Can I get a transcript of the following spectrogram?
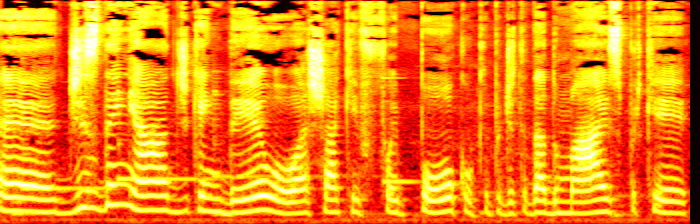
é, desdenhar de quem deu ou achar que foi pouco, que podia ter dado mais, porque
